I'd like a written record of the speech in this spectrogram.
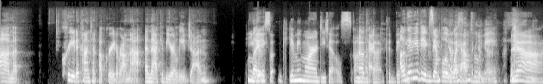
um, create a content upgrade around that. And that could be your lead gen. Can you Like- give, us, give me more details on what that could be I'll give you the example of Yeah, what that sounds happened to really me. good. yeah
